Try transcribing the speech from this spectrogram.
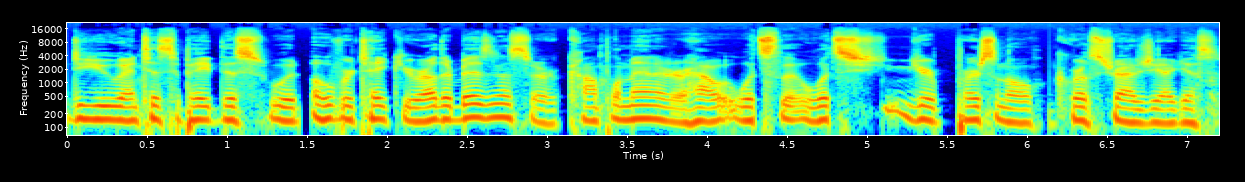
do you anticipate this would overtake your other business or complement it or how what's the what's your personal growth strategy, I guess?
